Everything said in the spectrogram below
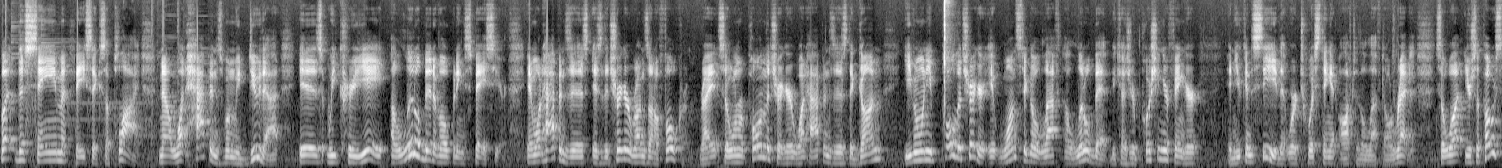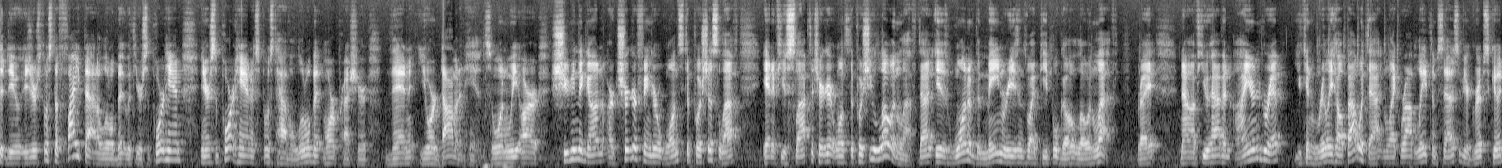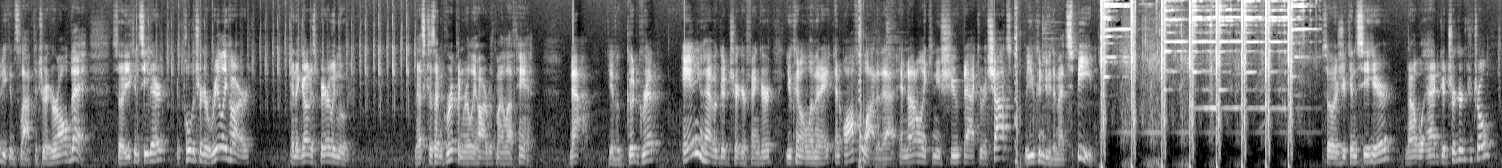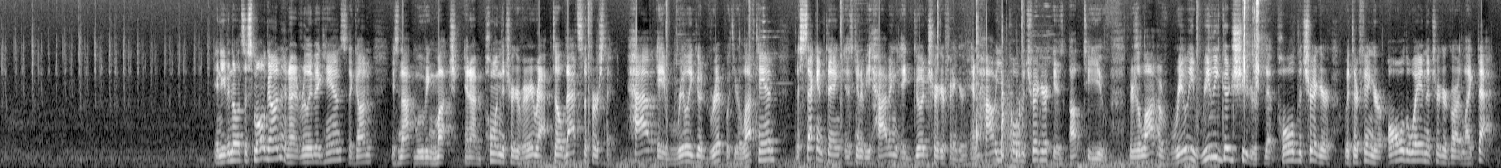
But the same basics apply. Now what happens when we do that is we create a little bit of opening space here. And what happens is, is the trigger runs on a fulcrum, right? So when we're pulling the trigger, what happens is the gun, even when you pull the trigger, it wants to go left a little bit because you're pushing your finger and you can see that we're twisting it off to the left already. So what you're supposed to do is you're supposed to fight that a little bit with your support hand, and your support hand is supposed to have a little bit more pressure than your dominant hand. So when we are shooting the gun, our trigger finger wants to push us left, and if you slap the trigger, it wants to push you low and left. That is one of the main reasons why people go low and left right? Now, if you have an iron grip, you can really help out with that. And like Rob Leatham says, if your grip's good, you can slap the trigger all day. So you can see there, you pull the trigger really hard and the gun is barely moving. And that's because I'm gripping really hard with my left hand. Now, if you have a good grip and you have a good trigger finger, you can eliminate an awful lot of that. And not only can you shoot accurate shots, but you can do them at speed. So as you can see here, now we'll add good trigger control. And even though it's a small gun and I have really big hands, the gun is not moving much and I'm pulling the trigger very rapid. So that's the first thing. Have a really good grip with your left hand. The second thing is gonna be having a good trigger finger and how you pull the trigger is up to you. There's a lot of really, really good shooters that pull the trigger with their finger all the way in the trigger guard like that.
